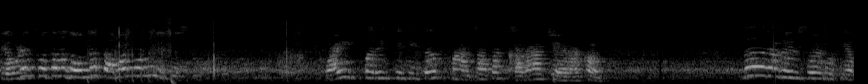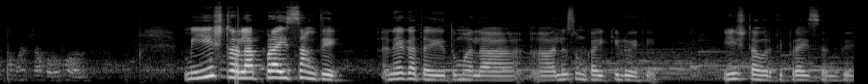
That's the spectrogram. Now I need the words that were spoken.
तेवढ्यात स्वतःला दोनदा सामान म्हणून येतोस तू वाईट परिस्थितीतच माणसाचा खरा चेहरा कळतो होती असं मी इष्टाला प्राईस सांगते. नाही का ताई तुम्हाला लसूण काही किलो आहे ते. इष्टावरती प्राईस सांगते.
